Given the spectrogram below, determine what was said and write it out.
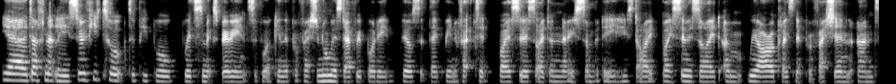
Yeah, definitely. So if you talk to people with some experience of working in the profession, almost everybody feels that they've been affected by a suicide and knows somebody who's died by suicide. Um, we are a close knit profession, and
